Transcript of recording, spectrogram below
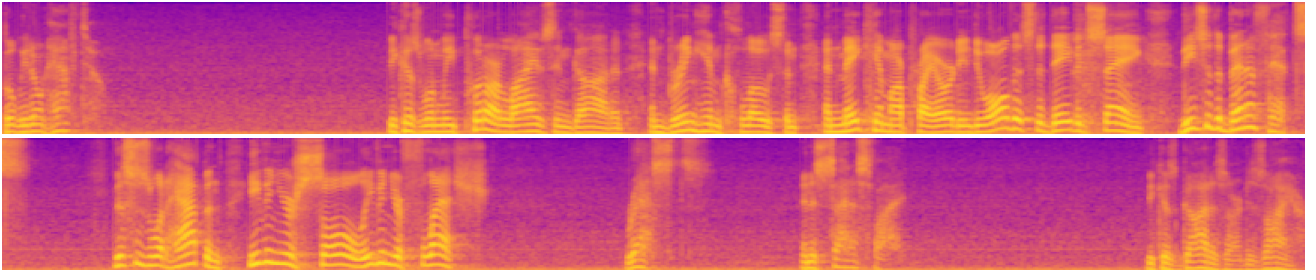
but we don't have to. Because when we put our lives in God and, and bring Him close and, and make Him our priority and do all this that David's saying, these are the benefits. This is what happens. Even your soul, even your flesh rests and is satisfied. Because God is our desire.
